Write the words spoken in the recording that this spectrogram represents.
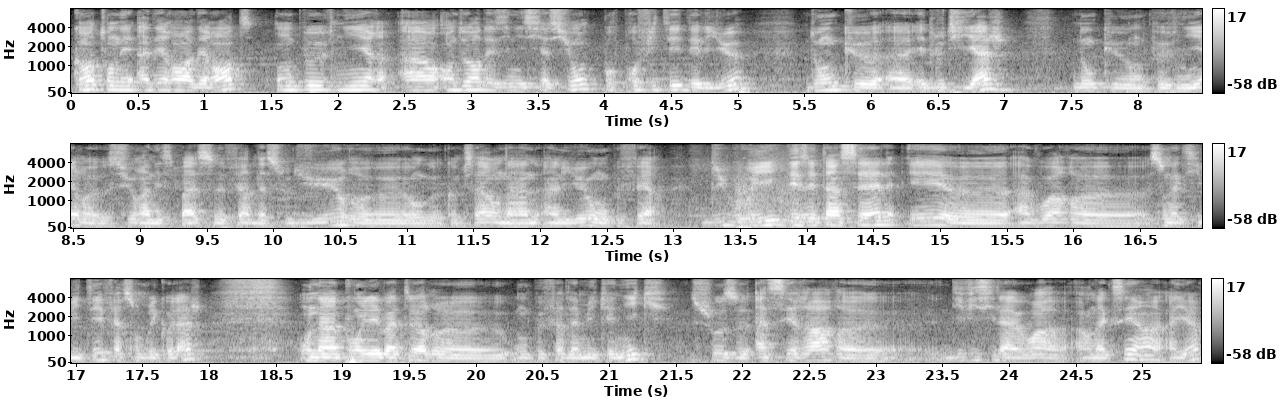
Quand on est adhérent adhérente, on peut venir en dehors des initiations pour profiter des lieux donc, et de l'outillage. Donc euh, on peut venir euh, sur un espace euh, faire de la soudure, comme ça on a un, lieu où on peut faire du bruit, des étincelles et avoir son activité, faire son bricolage. On a un pont élévateur où on peut faire de la mécanique, chose assez rare, difficile à avoir en accès hein, ailleurs.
